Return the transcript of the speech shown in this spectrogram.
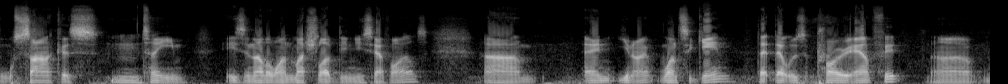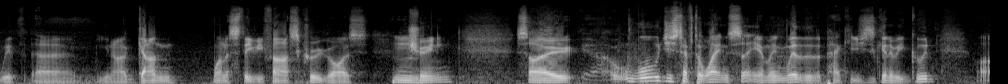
or Sarkis team is another one much loved in New South Wales. Um, and you know, once again, that that was a pro outfit uh, with uh, you know a gun, one of Stevie Fast's crew guys tuning. So uh, we'll just have to wait and see. I mean, whether the package is going to be good, I,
